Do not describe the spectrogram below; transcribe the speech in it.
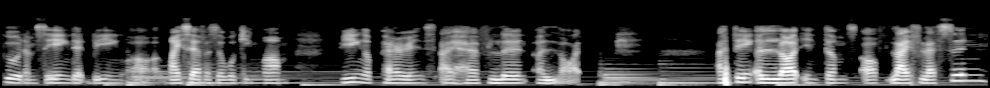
good. I'm saying that being uh, myself as a working mom, being a parent, I have learned a lot. I think a lot in terms of life lesson,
